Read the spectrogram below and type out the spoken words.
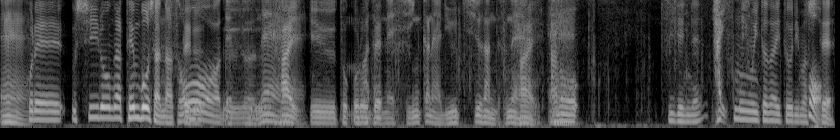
えー、これ後ろが展望車になってる。そうですね。はいいうところで、ま、ね新家内流通なんですね、はい、えー、あのついでにね、はい、質問をいただいておりまして、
